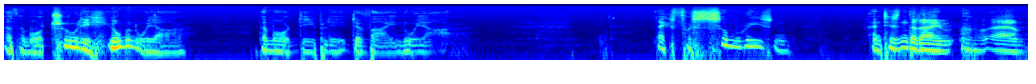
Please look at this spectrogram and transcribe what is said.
That the more truly human we are, the more deeply divine we are. Like for some reason, and it isn't that I'm, um,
